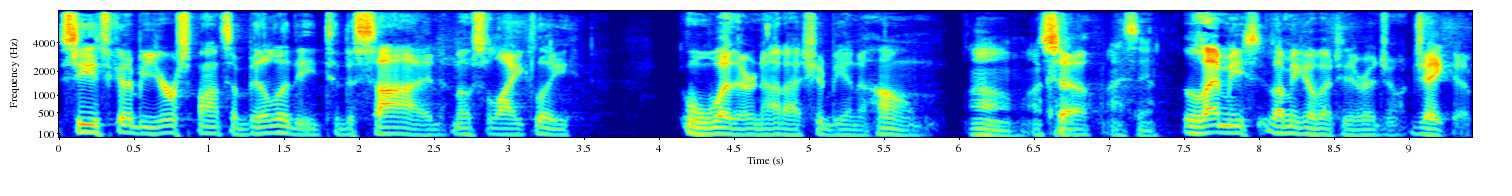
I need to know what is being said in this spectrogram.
See, it's going to be your responsibility to decide, most likely, whether or not I should be in a home. Oh, okay. So- I see. Let me let me go back to the original. Jacob.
